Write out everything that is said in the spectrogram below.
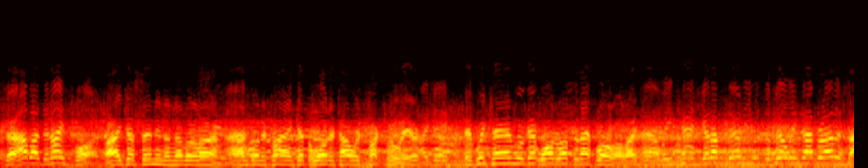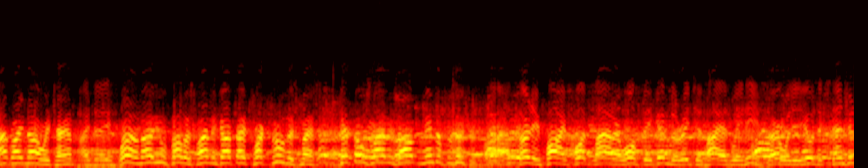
it, sir. How about the ninth floor? I just sent in another alarm. I'm going to try and get the water tower truck through here. I see. If we can, we'll get water up to that floor, all right. Uh, we can't get up there to use the building's apparatus? Not right now, we can't. I see. Well, now you fellas finally got that truck through this mess. Get those ladders out and into position. A 35-foot ladder won't begin to reach as high as we need, sir. Will you use extension?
